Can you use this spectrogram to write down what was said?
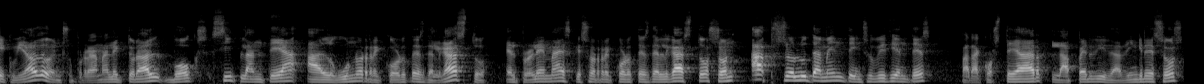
que cuidado, en su programa electoral Vox sí plantea algunos recortes del gasto. El problema es que esos recortes del gasto son absolutamente insuficientes para costear la pérdida de ingresos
